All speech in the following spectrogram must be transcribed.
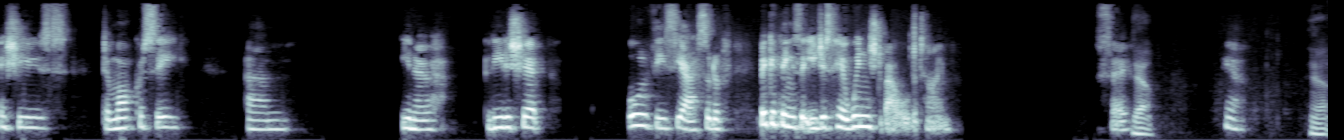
issues democracy um you know leadership all of these, yeah, sort of bigger things that you just hear whinged about all the time. So yeah, yeah, yeah.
